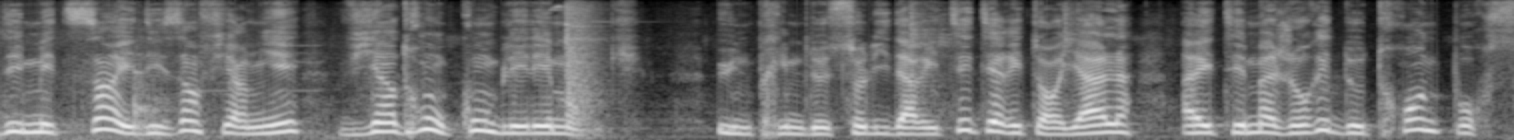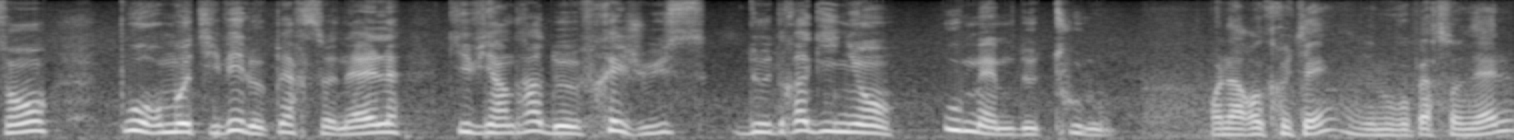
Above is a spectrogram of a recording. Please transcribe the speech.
des médecins et des infirmiers viendront combler les manques. Une prime de solidarité territoriale a été majorée de 30% pour motiver le personnel qui viendra de Fréjus, de Draguignan ou même de Toulon. On a recruté de nouveaux personnels.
